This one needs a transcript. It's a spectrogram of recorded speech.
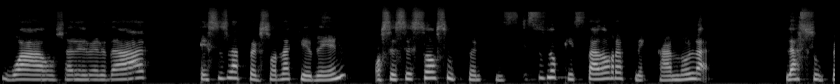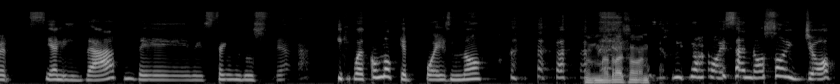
wow, o sea, de verdad, esa es la persona que ven, o sea, es eso superficie, eso es lo que he estado reflejando, la, la superficialidad de, de esta industria. Y fue como que, pues no. Con más razón. como esa no soy yo.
